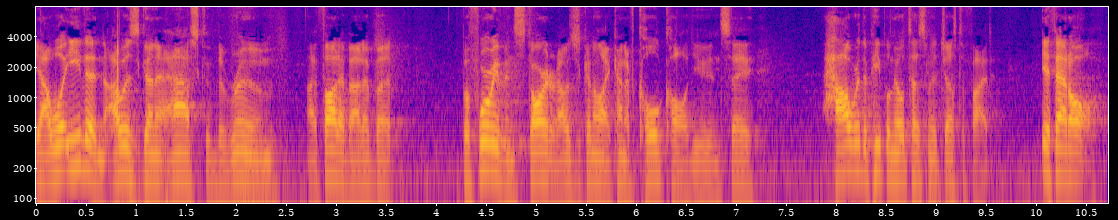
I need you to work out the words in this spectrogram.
Yeah, well, even I was going to ask the room, I thought about it, but before we even started, I was just going to like kind of cold call you and say, how were the people in the Old Testament justified, if at all?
